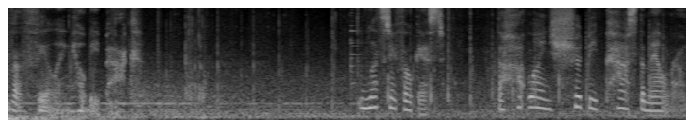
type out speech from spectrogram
Have a feeling he'll be back. Let's stay focused. The hotline should be past the mailroom.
